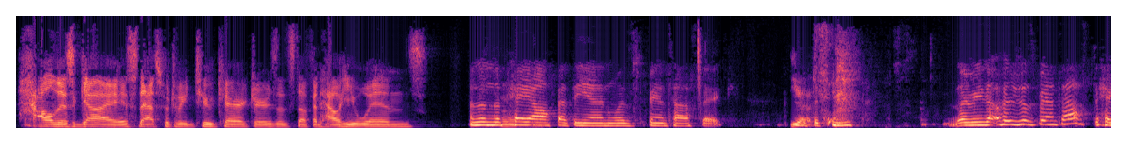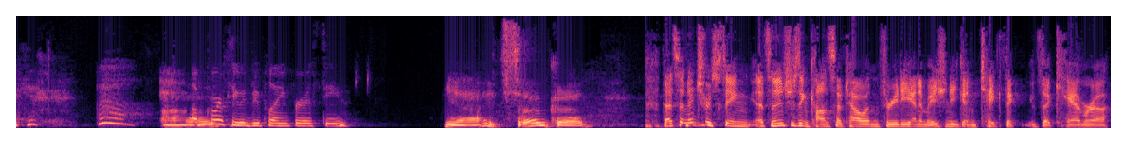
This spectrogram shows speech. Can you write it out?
how this guy snaps between two characters and stuff, and how he wins. And then the Mm. payoff at the end was fantastic. The Yes, teeth. I mean, that was just fantastic. Uh, of course, he would be playing for his team. Yeah, it's so good. That's an interesting. That's an interesting concept. How in 3D animation you can take the the camera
